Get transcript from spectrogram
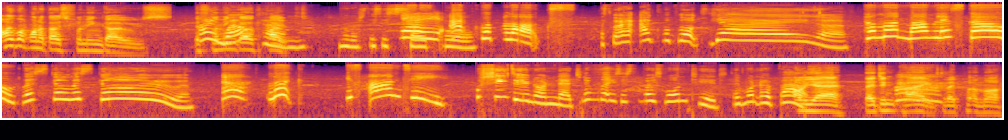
I want one of those flamingos. The Hi, flamingo welcome. float. Oh my gosh, this is Yay, so cool. aqua blocks. That's where aqua blocks. Yay! Come on, Mom, let's go. Let's go. Let's go. Look, it's Auntie. What's she doing on there? Do you know what that is? It's the most wanted. They want her back. Oh yeah, they didn't pay, so they put them up.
